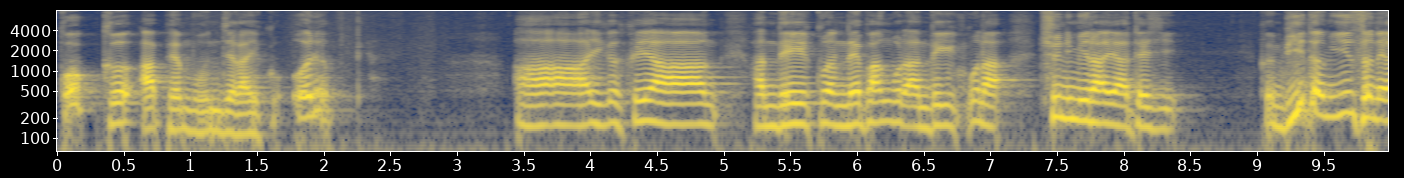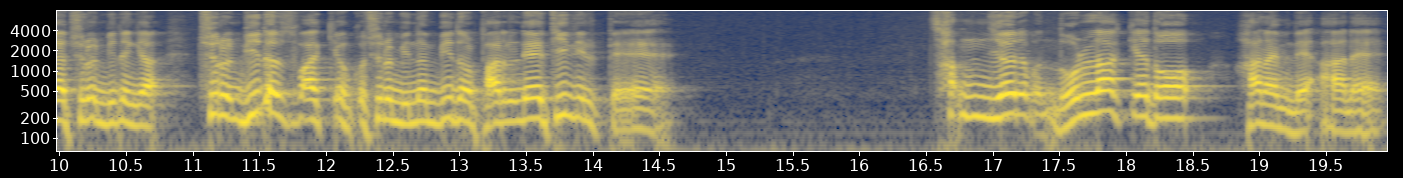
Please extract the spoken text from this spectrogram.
꼭 그 앞에 문제가 있고 어렵대. 아, 이거 그냥 안 되겠구나. 내 방법으로 안 되겠구나. 주님이라야 되지. 그 믿음이 있어 내가 주를 믿은 게 주를 믿을 수밖에 없고 주를 믿는 믿음을 발을 내디딜 때 참 여러분 놀랍게도 하나님이 내 안에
